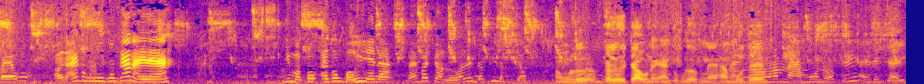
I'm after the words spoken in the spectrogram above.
béo. Hồi nãy con mua con cá này nè. Nhưng mà con ăn con bự vậy nè, nãy bác cho lửa lấy nửa ký năm chục. không lửa, cái lưỡi trâu này ăn cũng được nè, ham mua thêm. lắm nè mua nửa ký này đi chị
